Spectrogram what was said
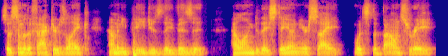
So some of the factors like how many pages they visit, how long do they stay on your site, what's the bounce rate,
